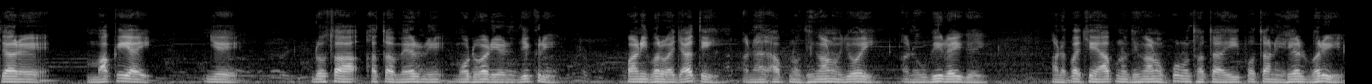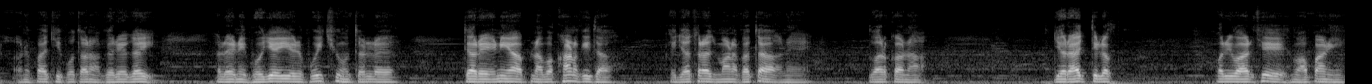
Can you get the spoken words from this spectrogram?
ત્યારે માકીયાઈ જે ડોસા હતા મેરની મોઢવાડિયાની દીકરી, પાણી ભરવા જાતી અને આપનું ધીંગાણું જોઈ અને ઊભી રહી ગઈ. અને પછી આપનું ધીંગાણું પૂરું થતાં એ પોતાની હેલ ભરી અને પાછી પોતાના ઘરે ગઈ. એટલે એની ભોજાઈ એને પૂછ્યું એટલે ત્યારે એની આપના વખાણ કીધા કે જસરાજ માણક હતા અને દ્વારકાના જે રાજ તિલક પરિવાર છે, માપાણી,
